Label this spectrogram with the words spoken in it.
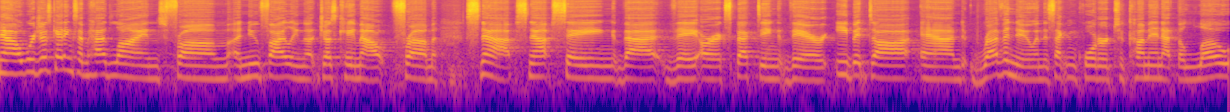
Now, we're just getting some headlines from a new filing that just came out from Snap. Snap saying that they are expecting their EBITDA and revenue in the second quarter to come in at the low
